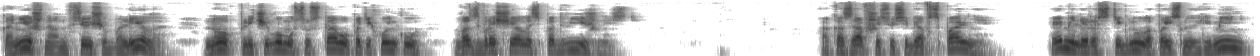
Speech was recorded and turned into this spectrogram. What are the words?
Конечно, оно все еще болело, но к плечевому суставу потихоньку возвращалась подвижность. Оказавшись у себя в спальне, Эмили расстегнула поясной ремень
